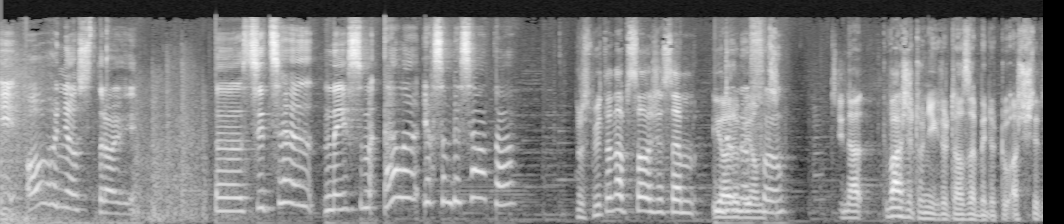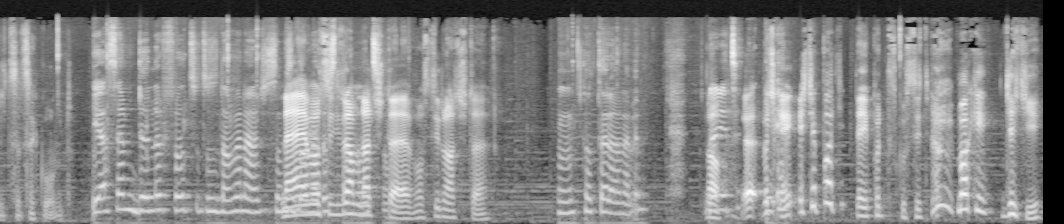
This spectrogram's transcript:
i ohňostroj. Uh, sice nejsme, hele, já jsem desátá. Proč mi to napsal, že jsem, jo, tři na, váže to někdo dal za minutu až 40 sekund. Já jsem DNF, co to znamená, že jsem se Ne, moc si tam načte, moc si to načte. Hm, to teda nevím. No, nic- eh, počkej, ještě pojď, dej, pojď zkusit. Maki, děti.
